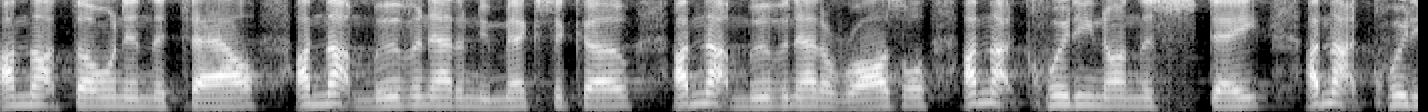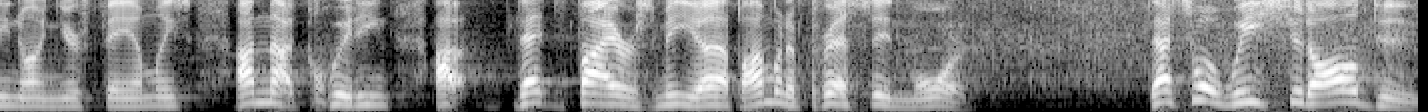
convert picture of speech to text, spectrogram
I'm not throwing in the towel. I'm not moving out of New Mexico. I'm not moving out of Roswell. I'm not quitting on this state. I'm not quitting on your families. I'm not quitting. I, that fires me up. I'm going to press in more. That's what we should all do.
